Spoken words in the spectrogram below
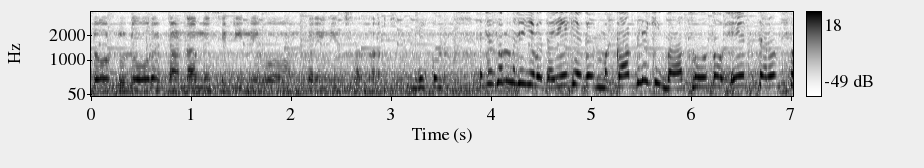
डोर टू डोर टांडा में सिटी में वो हम करेंगे इन बिल्कुल। अच्छा सर मुझे ये बताइए कि अगर मुकाबले की बात हो तो एक तरफ़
